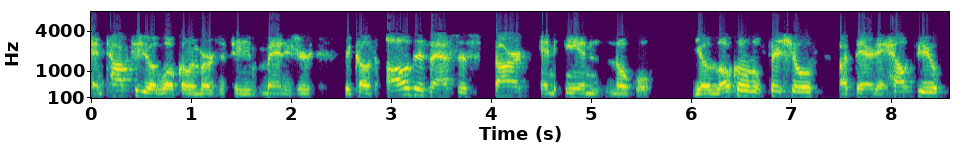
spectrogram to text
and talk to your local emergency manager because all disasters start and end local. Your local officials are there to help you.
